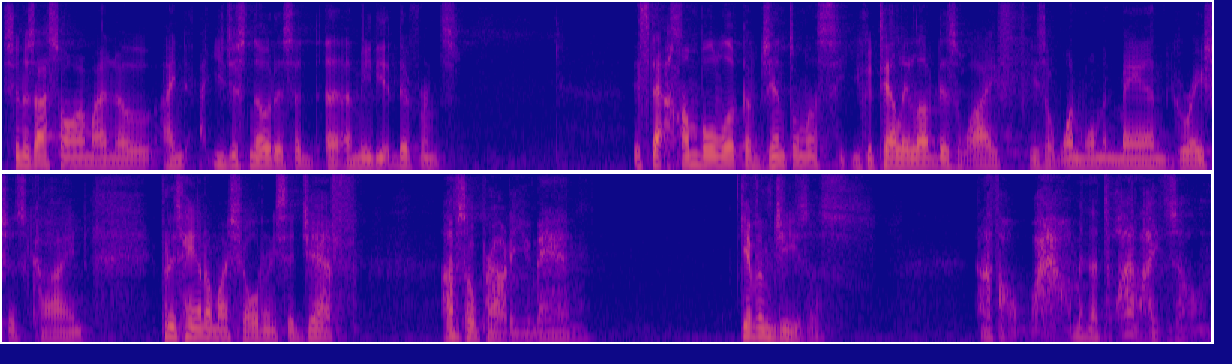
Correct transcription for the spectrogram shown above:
As soon as I saw him, I know, I, you just notice an immediate difference. It's that humble look of gentleness. You could tell he loved his wife. He's a one woman man, gracious, kind. Put his hand on my shoulder and he said, Jeff, I'm so proud of you, man. Give him Jesus. And I thought, wow, I'm in the twilight zone.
